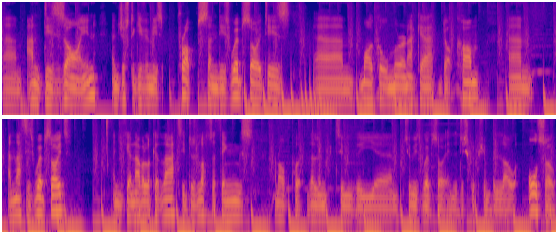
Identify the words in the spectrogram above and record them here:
um, and design. And just to give him his props, and his website is um, michaelmuranaka.com, um, and that's his website. And you can have a look at that. He does lots of things, and I'll put the link to the um, to his website in the description below. Also,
